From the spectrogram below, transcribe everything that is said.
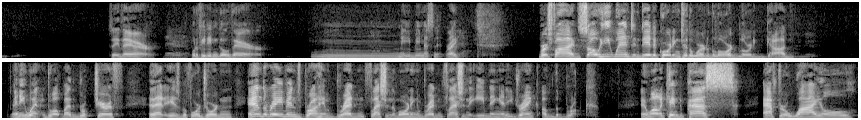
Mm -hmm. say there. there. What if he didn't go there? Mm, he'd be missing it right? Verse 5 so he went and did according to the word of the Lord. Glory to God. Mm -hmm. and he went and dwelt by the brook Cherith that is before Jordan. And the ravens brought him bread and flesh in the morning and bread and flesh in the evening and he drank of the brook. And while it came to pass after a while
